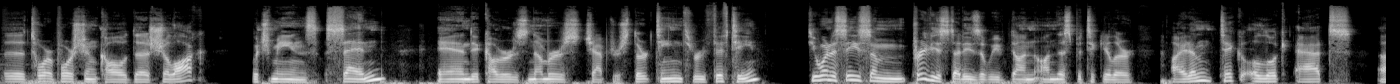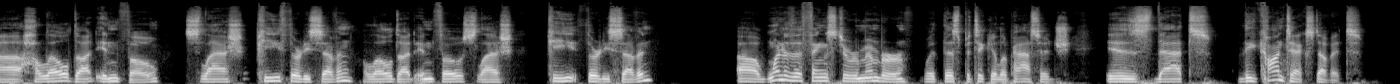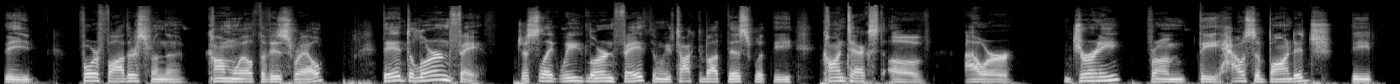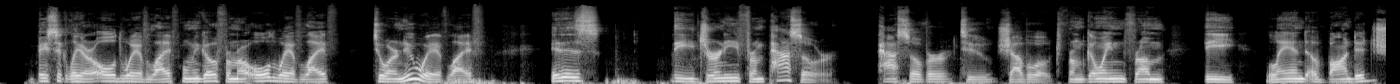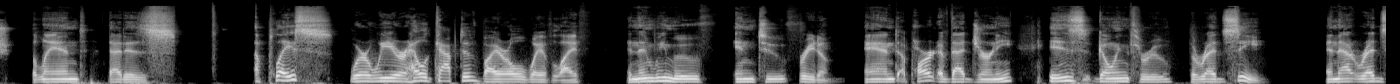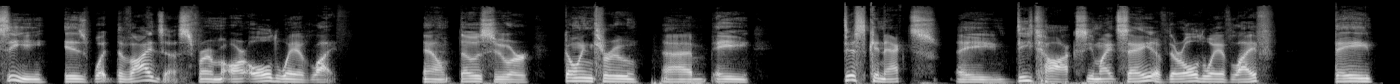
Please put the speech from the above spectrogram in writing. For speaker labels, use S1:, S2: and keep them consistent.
S1: The Torah portion called uh, Shalach, which means send, and it covers Numbers chapters 13 through 15. If you want to see some previous studies that we've done on this particular item, take a look at uh, hallel.info slash p37, hallel.info slash p37. Uh, one of the things to remember with this particular passage is that the context of it, the forefathers from the Commonwealth of Israel, they had to learn faith, just like we learn faith. And we've talked about this with the context of our journey from the house of bondage, the basically our old way of life. When we go from our old way of life to our new way of life, it is the journey from Passover, Passover to Shavuot, from going from the land of bondage, the land that is a place where we are held captive by our old way of life, and then we move into freedom. And a part of that journey is going through the Red Sea. And that Red Sea is what divides us from our old way of life. Now, those who are going through uh, a disconnect, a detox, you might say, of their old way of life, they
